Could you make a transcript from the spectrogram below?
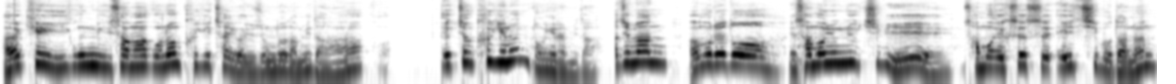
RK2023하고는 크기 차이가 이 정도 납니다. 액정 크기는 동일합니다. 하지만 아무래도 3566 칩이 35XSH보다는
